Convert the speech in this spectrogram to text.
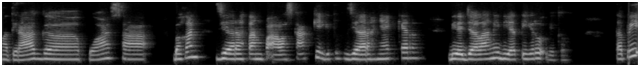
mati raga, puasa, bahkan ziarah tanpa alas kaki gitu, ziarah nyeker, dia jalani, dia tiru gitu. Tapi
